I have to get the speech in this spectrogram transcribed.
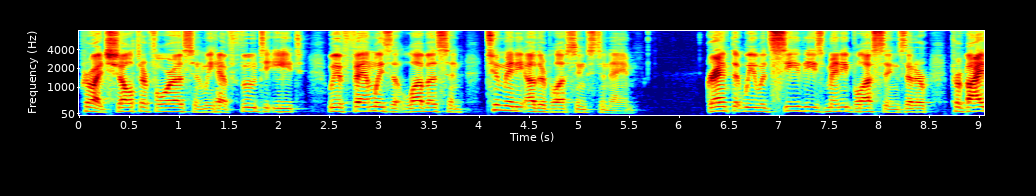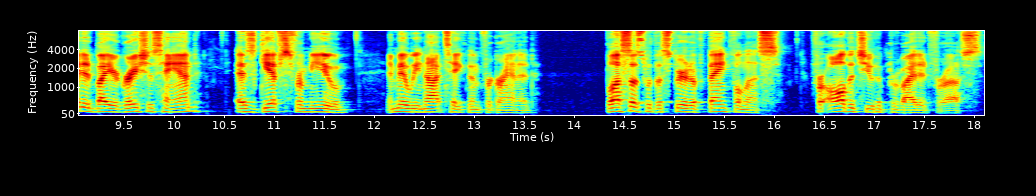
provide shelter for us and we have food to eat. We have families that love us and too many other blessings to name. Grant that we would see these many blessings that are provided by your gracious hand as gifts from you, and may we not take them for granted. Bless us with a spirit of thankfulness for all that you have provided for us.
